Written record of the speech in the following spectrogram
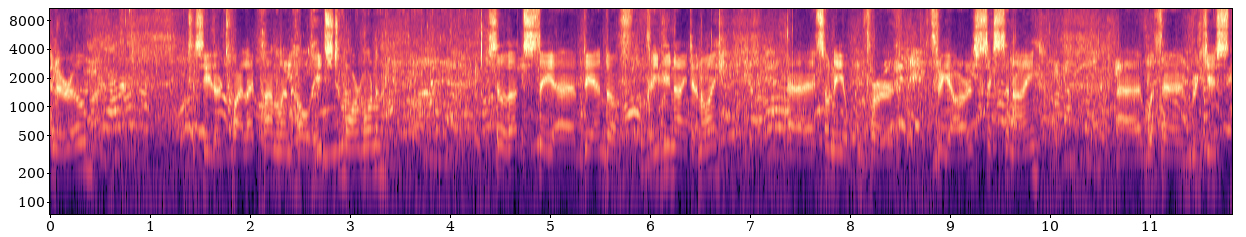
in a row to see their Twilight panel in Hall H tomorrow morning. So that's the uh, the end of preview night anyway. Uh, it's only open for three hours, six to nine, uh, with a reduced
